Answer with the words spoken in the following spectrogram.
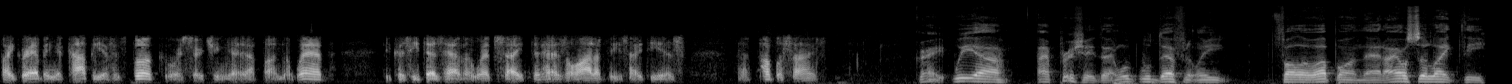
by grabbing a copy of his book or searching it up on the web, because he does have a website that has a lot of these ideas uh, publicized. Great. We uh, I appreciate that. We'll, we'll definitely follow up on that. I also like the.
